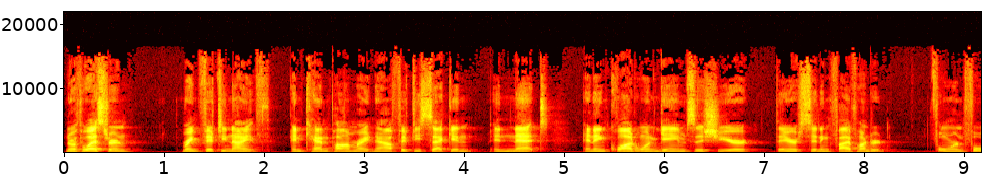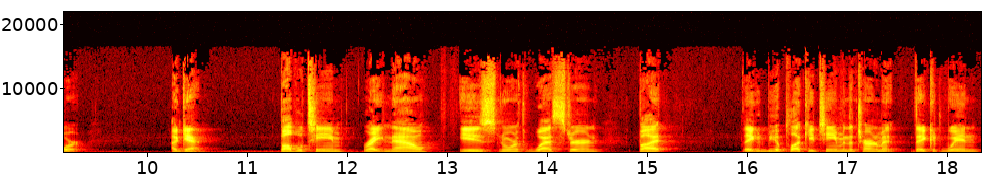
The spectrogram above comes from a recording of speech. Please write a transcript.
Northwestern ranked 59th in KenPom right now, 52nd in net, and in quad one games this year, they are sitting 500, 4 and 4. Again, bubble team right now is Northwestern, but they could be a plucky team in the tournament. They could win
